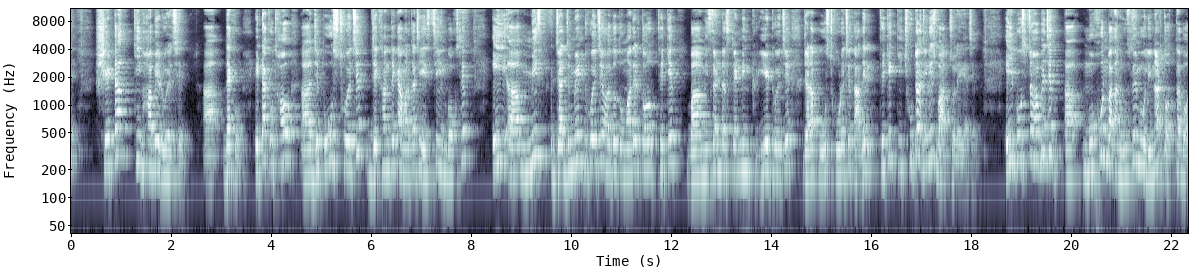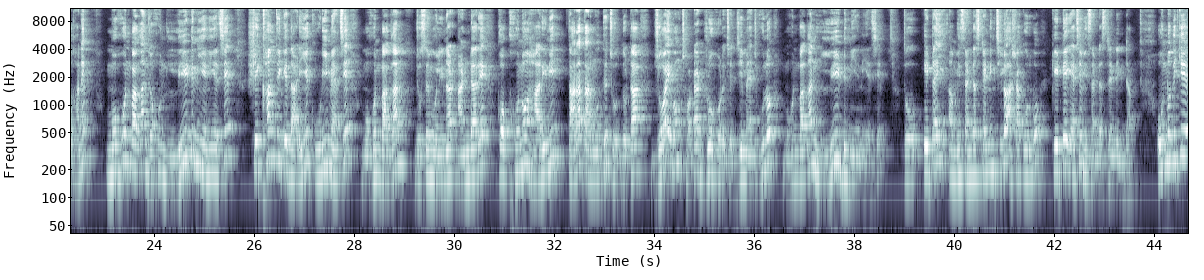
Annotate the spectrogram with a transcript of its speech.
সেটা কীভাবে রয়েছে? দেখো, এটা কোথাও যে পোস্ট হয়েছে, যেখান থেকে আমার কাছে এসছে ইনবক্সে এই মিস জাজমেন্ট হয়েছে হয়তো তোমাদের তরফ থেকে বা মিসআন্ডারস্ট্যান্ডিং ক্রিয়েট হয়েছে, যারা পোস্ট করেছে তাদের থেকে কিছুটা জিনিস বাদ চলে গেছে। এই পোস্টটা হবে যে মোহনবাগান, হুসেন মলিনার তত্ত্বাবধানে মোহনবাগান যখন লিড নিয়ে নিয়েছে, সেখান থেকে দাঁড়িয়ে কুড়ি ম্যাচে মোহনবাগান, জোসে মলিনার আন্ডারে কখনো হারিনি, তারা তার মধ্যে চোদ্দোটা জয় এবং ছটা ড্র করেছে। যে ম্যাচগুলো মোহনবাগান লিড নিয়ে নিয়েছে তো এটাই মিসআন্ডারস্ট্যান্ডিং ছিল, আশা করব কেটে গেছে মিসআন্ডারস্ট্যান্ডিংটা অন্যদিকে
